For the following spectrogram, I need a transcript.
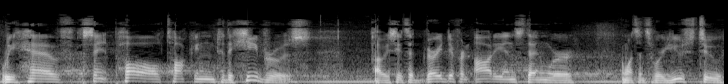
we have St. Paul talking to the Hebrews. Obviously, it's a very different audience than we're, in one sense, we're used to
